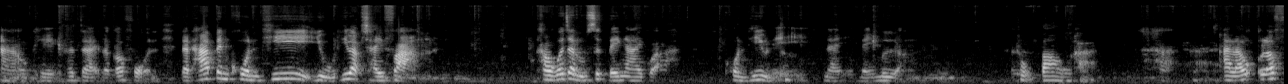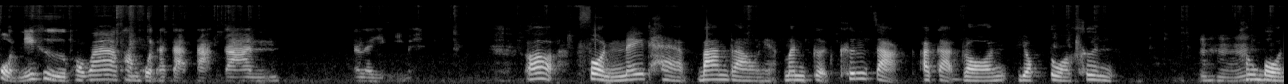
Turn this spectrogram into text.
อ่าโอเค เข้าใจแล้วก็ฝน แต่ถ้าเป็นคนที่อยู่ที่แบบชายฝั่ง เขาก็จะรู้สึกได้ง่ายกว่า คนที่อยู่ในในในเมือง ถูกต้องค่ะค่ะอะแล้วแล้วฝนนี่คือ เพราะว่าความกดอากาศต่างกันอะไรอย่างนี้ไหมก็ฝนในแถบบ้านเราเนี่ย มันเกิดขึ้นจากอากาศร้อนยกตัวขึ้นข้างบน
